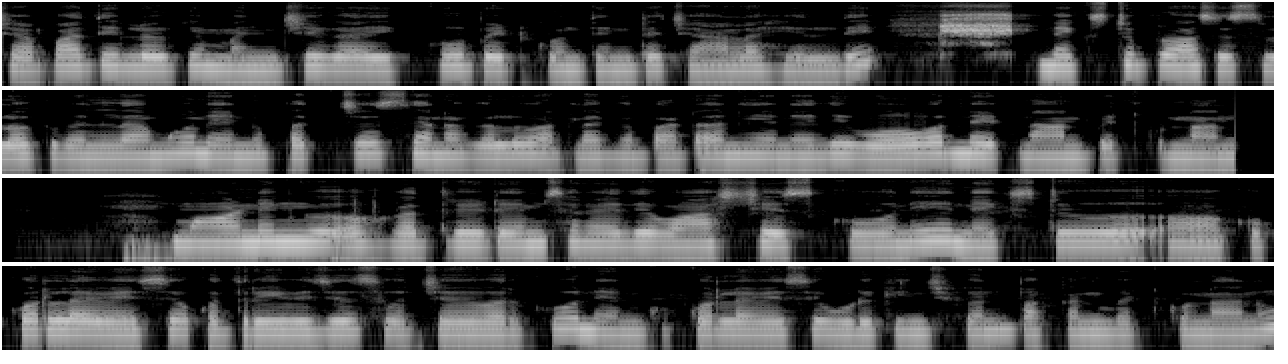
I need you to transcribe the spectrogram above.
చపాతీలోకి మంచిగా ఎక్కువ పెట్టుకొని తింటే చాలా హెల్దీ నెక్స్ట్ ప్రాసెస్లోకి వెళ్దాము. నేను పచ్చ శనగలు అట్లాగే బఠానీ అనేది ఓవర్ నైట్ నానబెట్టుకున్నాను. మార్నింగ్ ఒక త్రీ టైమ్స్ అనేది వాష్ చేసుకొని నెక్స్ట్ కుక్కర్లో వేసి ఒక త్రీ విజిల్స్ వచ్చే వరకు నేను కుక్కర్లో వేసి ఉడికించుకొని పక్కన పెట్టుకున్నాను.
